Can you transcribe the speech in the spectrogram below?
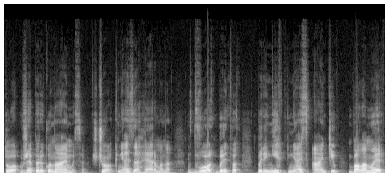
то вже переконаємося, що князя Германа в двох битвах переміг князь Антів Баламир,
